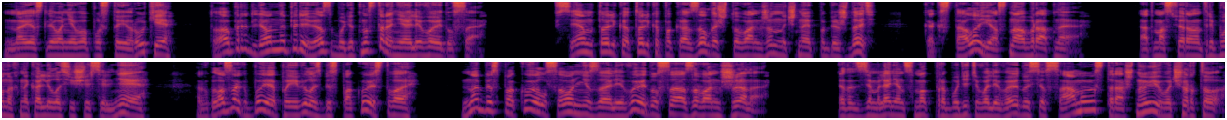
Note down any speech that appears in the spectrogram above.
Но если у него пустые руки, то определенно перевес будет на стороне Оливейдуса. Всем только-только показалось, что Ван Джен начинает побеждать, как стало ясно обратное. Атмосфера на трибунах накалилась еще сильнее, в глазах Бэя появилось беспокойство, но беспокоился он не за Оливейдуса, а за Ван Джена. Этот землянин смог пробудить в Оливейдусе самую страшную его черту.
